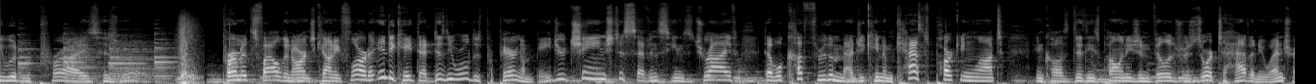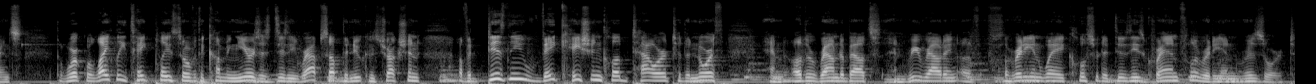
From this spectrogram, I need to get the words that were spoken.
he would reprise his role. Permits filed in Orange County, Florida indicate that Disney World is preparing a major change to Seven Seas Drive that will cut through the Magic Kingdom cast parking lot and cause Disney's Polynesian Village Resort to have a new entrance. The work will likely take place over the coming years as Disney wraps up the new construction of a Disney Vacation Club tower to the north and other roundabouts and rerouting of Floridian Way closer to Disney's Grand Floridian Resort.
